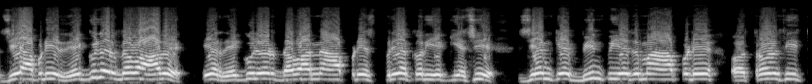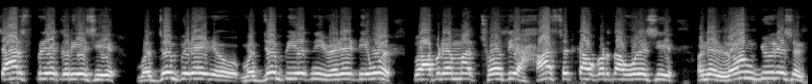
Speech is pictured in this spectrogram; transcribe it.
જે આપણી રેગ્યુલર દવા આવે, એ રેગ્યુલર દવાના આપણે સ્પ્રે કરી શકીએ છીએ. જેમ કે બિન પિયતમાં આપણે ત્રણથી ચાર સ્પ્રે કરીએ છીએ. મધ્યમ પિરિયડ મધ્યમ પિયતની વેરાયટી હોય, તો આપણે એમાં છ થી હાથ છંટકાવ કરતા હોઈએ છીએ. અને લોંગ ડ્યુરેશન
